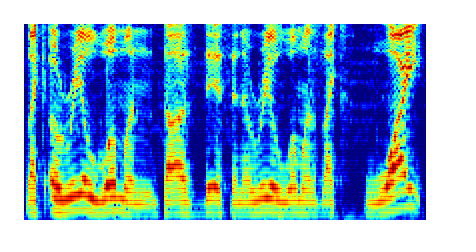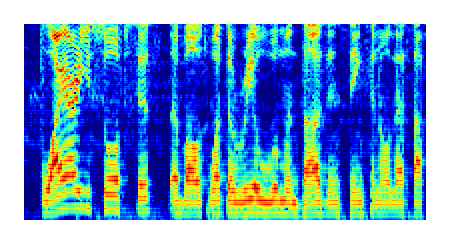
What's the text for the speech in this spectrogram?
Like a real woman does this, and a real woman's like, why? Why are you so obsessed about what a real woman does and thinks and all that stuff?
